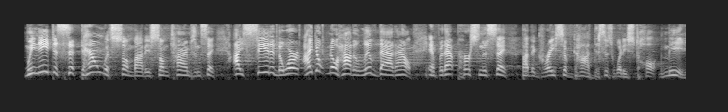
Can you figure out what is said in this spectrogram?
We need to sit down with somebody sometimes and say, I see it in the Word. I don't know how to live that out. And for that person to say, by the grace of God, this is what He's taught me.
